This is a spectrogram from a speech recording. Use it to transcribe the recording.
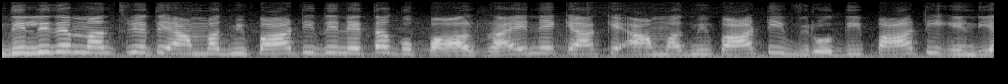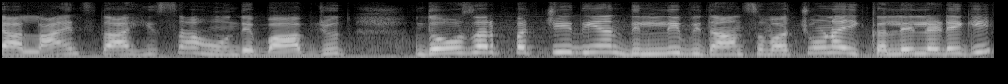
ਦਿੱਲੀ ਦੇ ਮੰਤਰੀ ਅਤੇ ਆਮ ਆਦਮੀ ਪਾਰਟੀ ਦੇ ਨੇਤਾ ਗੋਪਾਲ ਰਾਏ ਨੇ ਕਿਹਾ ਕਿ ਆਮ ਆਦਮੀ ਪਾਰਟੀ ਵਿਰੋਧੀ ਪਾਰਟੀ ਇੰਡੀਆ ਅਲਾਈਅੰਸ ਦਾ ਹਿੱਸਾ ਹੋਣ ਦੇ ਬਾਵਜੂਦ 2025 ਦੀਆਂ ਦਿੱਲੀ ਵਿਧਾਨ ਸਭਾ ਚੋਣਾਂ ਇਕੱਲੇ ਲੜੇਗੀ।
